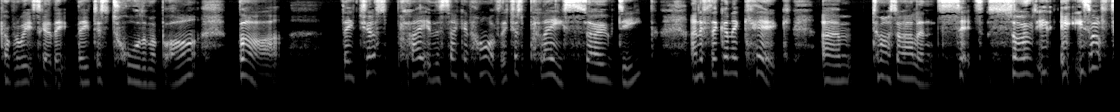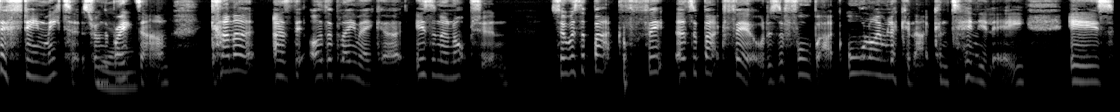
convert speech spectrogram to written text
a couple of weeks ago, they, they just tore them apart. But they just play in the second half. They just play so deep. And if they're going to kick, um, Tommaso Allan sits so. It, he's about 15 metres from the Yeah. breakdown. Canna, as the other playmaker, isn't an option. So as a back fi- as a backfield, as a fullback, all I'm looking at continually is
